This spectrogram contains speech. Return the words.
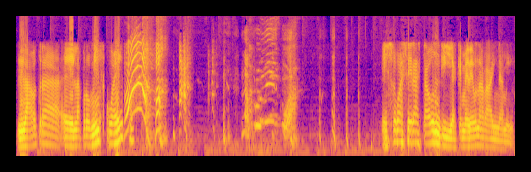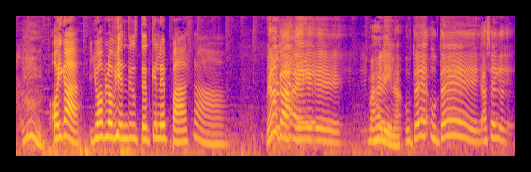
La otra, eh, la promiscua esta. La promiscua. Eso va a ser hasta un día que me dé una vaina a mí. Oiga, yo hablo bien de usted, ¿qué le pasa? Ven acá, eh, eh, eh, usted, usted hace, eh,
